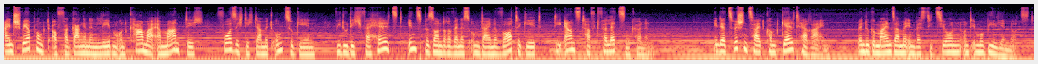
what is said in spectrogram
Ein Schwerpunkt auf vergangenen Leben und Karma ermahnt dich, vorsichtig damit umzugehen, wie du dich verhältst, insbesondere wenn es um deine Worte geht, die ernsthaft verletzen können. In der Zwischenzeit kommt Geld herein, wenn du gemeinsame Investitionen und Immobilien nutzt.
